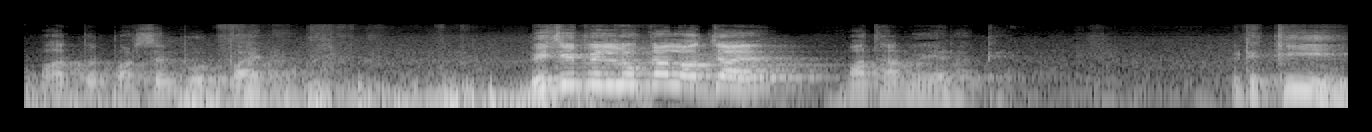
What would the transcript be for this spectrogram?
বাহাত্তর পার্সেন্ট ভোট পায়নি। বিজেপির লোকরা লজ্জায় মাথা নুয়ে রাখে। এটা কি?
